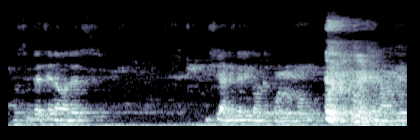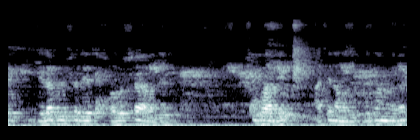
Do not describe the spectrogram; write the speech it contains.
উপস্থিত আছেন আমাদের কৃষি আধিকারিক আমাদের পল্লববাবু আমাদের জেলা পরিষদের সদস্য আমাদের দেব আছেন আমাদের প্রধান ম্যাডাম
